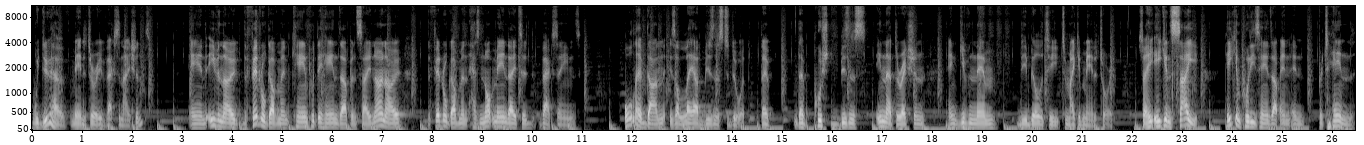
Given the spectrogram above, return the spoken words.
we do have mandatory vaccinations. And even though the federal government can put their hand up and say, no, no, the federal government has not mandated vaccines, all they've done is allowed business to do it. They've they've pushed business in that direction and given them the ability to make it mandatory. So he, he can say, he can put his hands up and, and pretend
